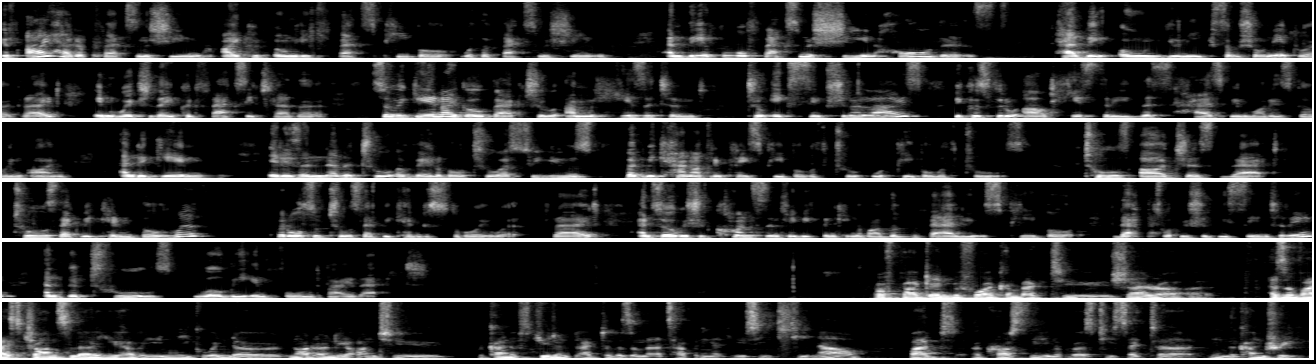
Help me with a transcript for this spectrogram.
If I had a fax machine, I could only fax people with a fax machine. And therefore, fax machine holders had their own unique social network, right? In which they could fax each other. So again, I go back to I'm hesitant to exceptionalize because throughout history, this has been what is going on. And again, it is another tool available to us to use, but we cannot replace people with, with people with tools. Tools are just that, tools that we can build with, but also tools that we can destroy with, right? And so we should constantly be thinking about the values, people, that's what we should be centering, and the tools will be informed by that. Prof. Phakeng, before I come back to Shaeera, uh, as a vice chancellor, you have a unique window not only onto the kind of student activism that's happening at UCT now, but across the university sector in the country.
